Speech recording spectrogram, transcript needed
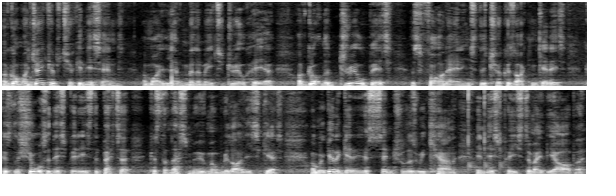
I've got my Jacobs chuck in this end and my 11mm drill here. I've got the drill bit as far down into the chuck as I can get it because the shorter this bit is the better because the less movement we're likely to get and we're going to get it as central as we can in this piece to make the arbor.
